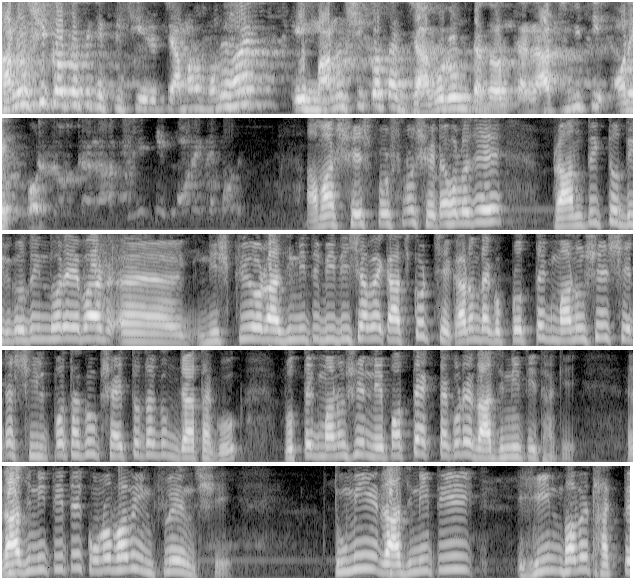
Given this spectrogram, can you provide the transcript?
মানসিকতা থেকে পিছিয়ে যাচ্ছে। আমার মনে হয় এই মানসিকতার জাগরণটা দরকার। রাজনীতি অনেক পরে আমার শেষ প্রশ্ন সেটা হলো যে প্রান্তিক তো দীর্ঘদিন ধরে এবার নিষ্ক্রিয় রাজনীতিবিদ হিসাবে কাজ করছে। কারণ দেখো, প্রত্যেক মানুষের সেটা শিল্প থাকুক, সাহিত্য থাকুক, যা থাকুক, প্রত্যেক মানুষের নেপথ্যে একটা করে রাজনীতি থাকে। রাজনীতিতে কোনোভাবে ইনফ্লুয়েন্স সে। তুমি রাজনীতিহীনভাবে থাকতে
